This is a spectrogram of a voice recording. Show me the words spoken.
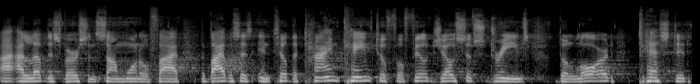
I love this verse in Psalm 105, the Bible says, Until the time came to fulfill Joseph's dreams, the Lord tested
